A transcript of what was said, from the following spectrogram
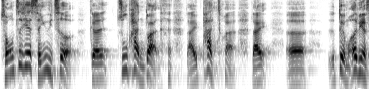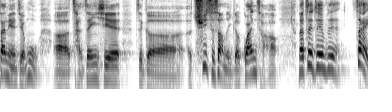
从这些神预测跟猪判断 来判断，来呃。对我们二零二三年节目，呃，产生一些这个趋势上的一个观察。那在这边，在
